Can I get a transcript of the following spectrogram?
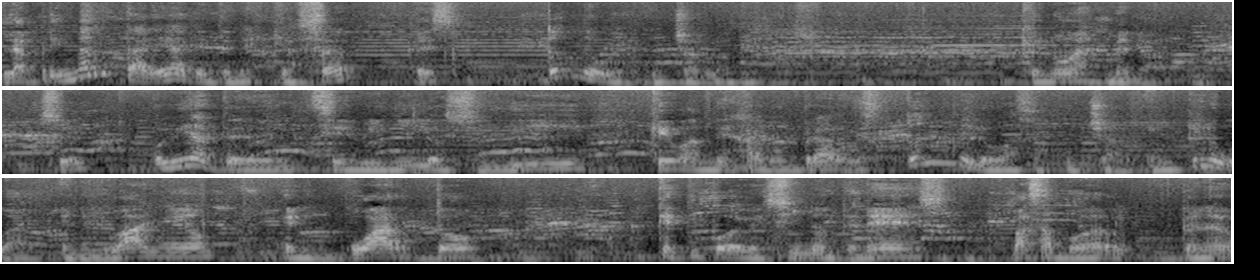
La primera tarea que tenés que hacer es ¿dónde voy a escuchar los discos? Que no es menor. ¿sí? Olvídate de si es vinilo CD, qué bandeja comprar, es dónde lo vas a escuchar, en qué lugar, en el baño, en un cuarto, qué tipo de vecino tenés, vas a poder tener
